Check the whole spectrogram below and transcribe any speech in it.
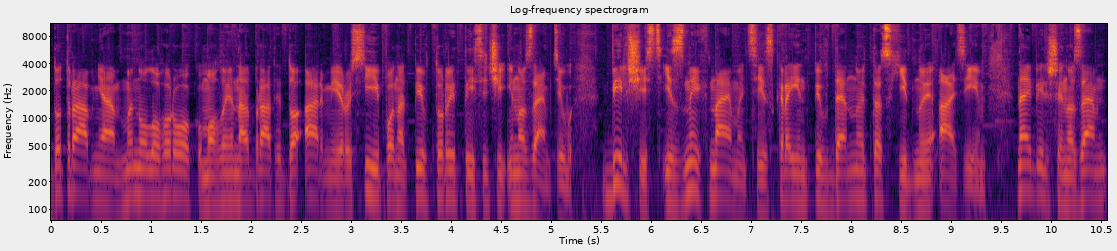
до травня минулого року могли набрати до армії Росії понад півтори тисячі іноземців. Більшість із них найманці з країн Південної та Східної Азії. Найбільше інозем...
